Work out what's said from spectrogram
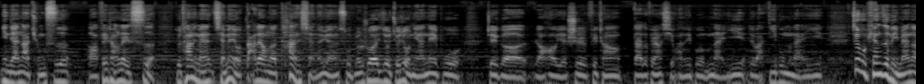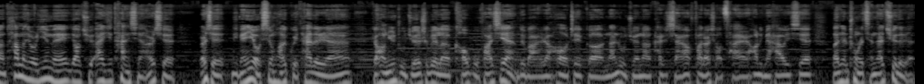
《印第安纳琼斯》啊，非常类似。就它里面前面有大量的探险的元素，比如说一九九九年那部这个然后也是非常大家都非常喜欢的一部木乃伊，对吧？第一部木乃伊这部片子里面呢，他们就是因为要去埃及探险，而且而且里面也有心怀鬼胎的人，然后女主角是为了考古发现，对吧？然后这个男主角呢开始想要发点小财，然后里面还有一些完全冲着钱财去的人，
